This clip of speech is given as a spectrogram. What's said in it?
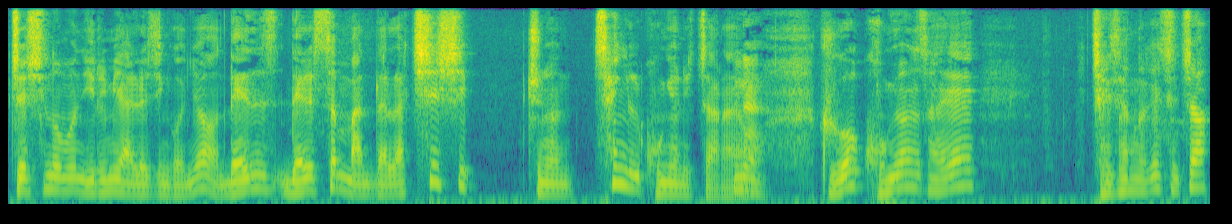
제시 노먼 이름이 알려진 건요. 넬, 넬슨 만델라 70 주년 생일 공연 있잖아요. 네. 그거 공연사에 제 생각에 진짜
